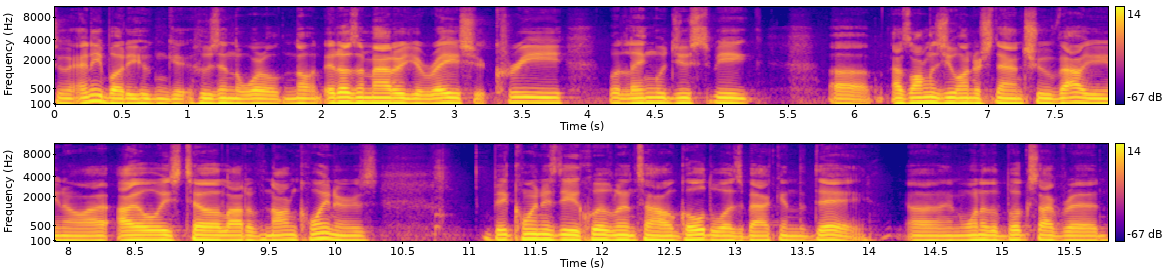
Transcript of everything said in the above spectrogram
to anybody who can get who's in the world no it doesn't matter your race your creed what language you speak uh, as long as you understand true value you know I, I always tell a lot of non-coiners Bitcoin is the equivalent to how gold was back in the day. Uh, in one of the books I've read,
